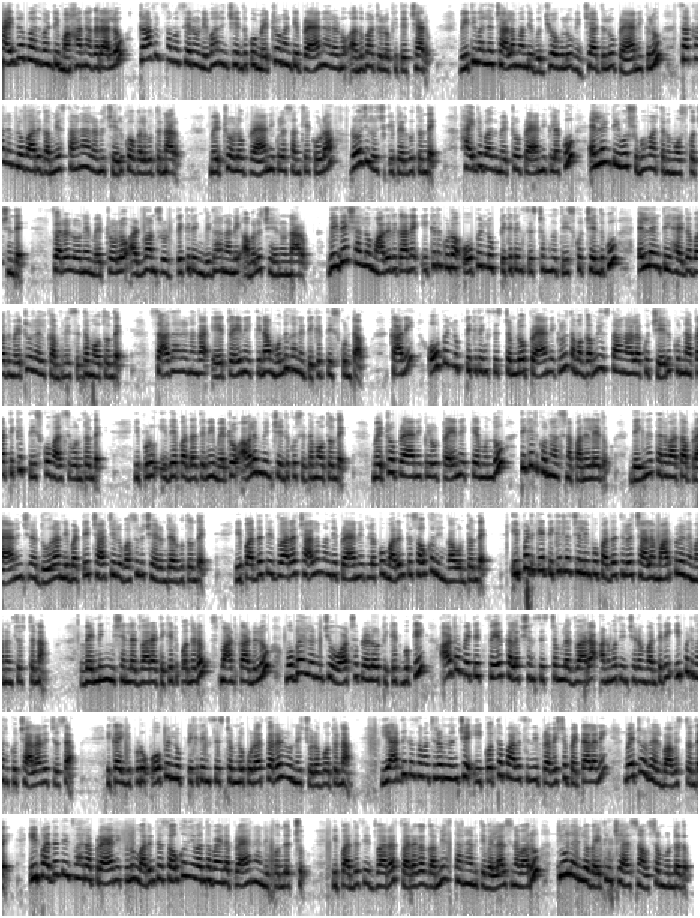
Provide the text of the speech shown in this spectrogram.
హైదరాబాద్ వంటి మహానగరాల్లో ట్రాఫిక్ సమస్యను నివారించేందుకు మెట్రో వంటి ప్రయాణాలను అందుబాటులోకి తెచ్చారు. వీటి వల్ల చాలా మంది ఉద్యోగులు విద్యార్థులు ప్రయాణికులు సకాలంలో వారి గమ్యస్థానాలను చేరుకోగలుగుతున్నారు. మెట్రోలో ప్రయాణికుల సంఖ్య కూడా రోజు రోజుకి పెరుగుతుంది. హైదరాబాద్ మెట్రో ప్రయాణికులకు ఎల్ఎన్టీఓ శుభవార్తను మోసుకొచ్చింది. త్వరలోనే మెట్రోలో అడ్వాన్స్డ్ టికెటింగ్ విధానాన్ని అమలు చేయనున్నారు. విదేశాల్లో మాదిరిగానే ఇక్కడ కూడా ఓపెన్ లూప్ టికెటింగ్ సిస్టమ్ను తీసుకొచ్చేందుకు LNT Hyderabad metro rail company సిద్ధమవుతుంది. సాధారణంగా ఏ ట్రైన్ ఎక్కినా ముందుగానే టికెట్ తీసుకుంటాం. కానీ ఓపెన్ లూప్ టికెటింగ్ సిస్టంలో ప్రయాణికులు తమ గమ్యస్థానాలకు చేరుకున్నాక టికెట్ తీసుకోవాల్సి ఉంటుంది. ఇప్పుడు ఇదే పద్ధతిని మెట్రో అవలంబించేందుకు సిద్ధమవుతుంది. మెట్రో ప్రయాణికులు ట్రైన్ ఎక్కే ముందు టికెట్ కొనాల్సిన పని లేదు. దిగిన తర్వాత ప్రయాణించిన దూరాన్ని బట్టి ఛార్జీలు వసూలు చేయడం జరుగుతుంది. ఈ పద్ధతి ద్వారా చాలా మంది ప్రయాణికులకు మరింత సౌకర్యంగా ఉంటుంది. ఇప్పటికే టికెట్ల చెల్లింపు పద్ధతిలో చాలా మార్పులని మనం చూస్తున్నాం. వెండింగ్ మిషన్ల ద్వారా టికెట్ పొందడం స్మార్ట్ కార్డులు మొబైల్లో నుంచి వాట్సాప్లలో ticket booking automatic fare collection సిస్టమ్ల ద్వారా అనుమతించడం వంటివి ఇప్పటి వరకు చాలానే చూసాం ఇక ఇప్పుడు ఓపెన్ లుక్ టికెటింగ్ సిస్టమ్ను కూడా త్వరలోనే చూడబోతున్నాం. ఈ ఆర్థిక సంవత్సరం నుంచే ఈ కొత్త పాలసీని ప్రవేశపెట్టాలని మెట్రో రైల్ భావిస్తుంది. ఈ పద్ధతి ద్వారా ప్రయాణికులు మరింత సౌకర్యవంతమైన ప్రయాణాన్ని పొందొచ్చు. ఈ పద్ధతి ద్వారా త్వరగా గమ్యస్థానానికి వెళ్ళాల్సిన వారు క్యూ లైన్లో వెయిటింగ్ చేయాల్సిన అవసరం ఉండదు.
